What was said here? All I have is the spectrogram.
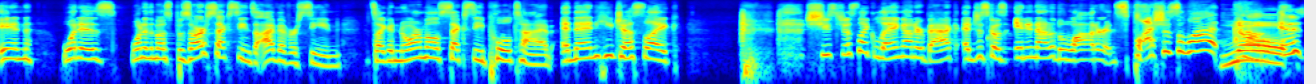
in what is one of the most bizarre sex scenes I've ever seen. It's like a normal, sexy pool time. And then he just like, she's just like laying on her back and just goes in and out of the water and splashes a lot. No. it is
